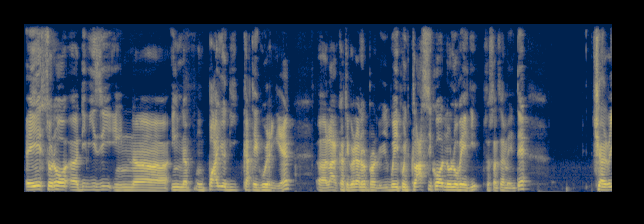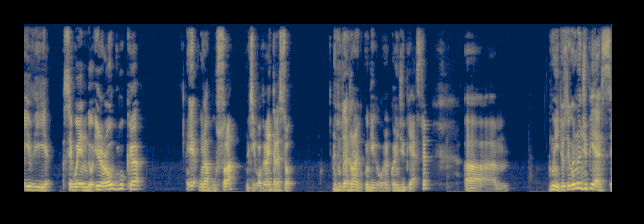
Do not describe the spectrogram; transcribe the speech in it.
e sono uh, divisi in, uh, in, un paio di categorie uh, la categoria il waypoint classico non lo vedi sostanzialmente ci arrivi seguendo il roadbook e una bussola sì, ovviamente adesso è tutto elettronico, quindi con, con il GPS. Uh, quindi tu seguendo il GPS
